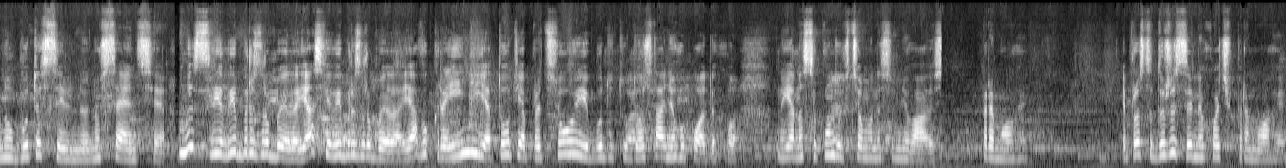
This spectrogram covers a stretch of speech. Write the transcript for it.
ну бути сильною, ну в сенсі. Ми свій вибір зробили. Я свій вибір зробила. Я в Україні, я тут, я працюю і буду тут до останнього подиху. Ну я на секунду в цьому не сумніваюся. Перемоги. Я просто дуже сильно хочу перемоги.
